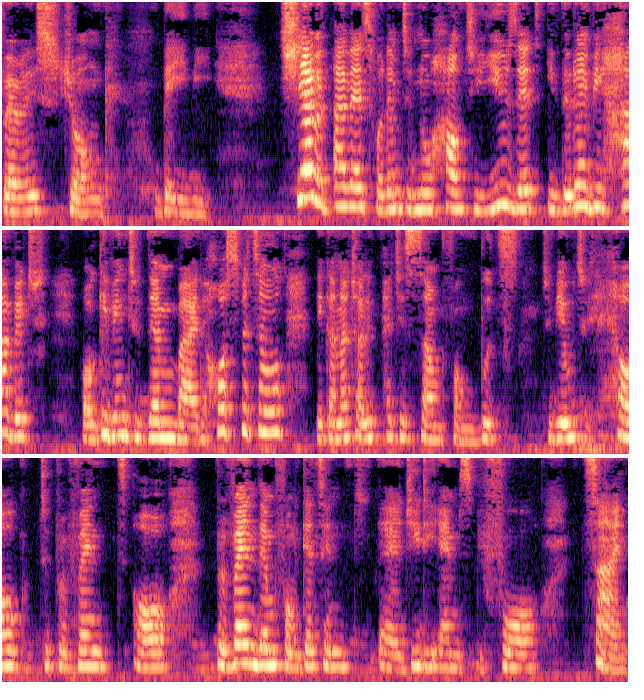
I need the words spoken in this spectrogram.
very strong baby. Share with others for them to know how to use it. If they don't even have it or given to them by the hospital they can actually purchase some from boots to be able to help to prevent or prevent them from getting uh, GDMs before time.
